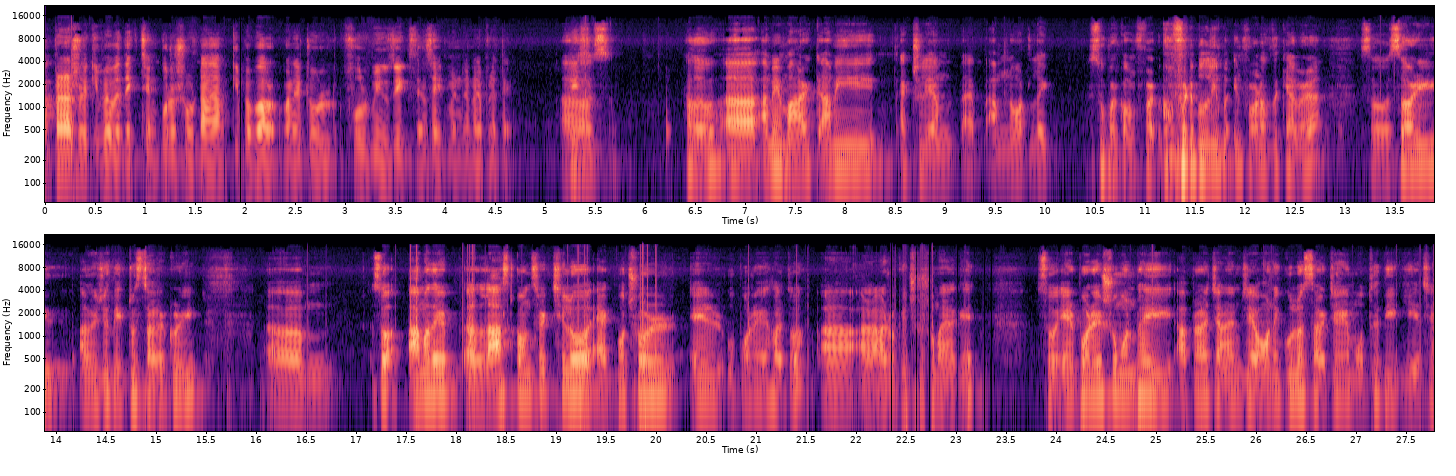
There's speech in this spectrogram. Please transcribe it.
আপনারা আসলে কীভাবে দেখছেন পুরো শোটা কীভাবে মানে টোল ফুল music excitement and everything Uh, uh, Mark. I'm actually I'm I'm not like super comfort, comfortable in, in front of the camera. So sorry, আমি যদি একটু স্টার্ট করি। সো আমাদের লাস্ট কনসার্ট ছিল এক বছর এর উপরে হয়তো আহ, আরও কিছু সময় আগে। সো এরপরে সুমন ভাই আপনারা জানেন যে অনেকগুলো সার্জারির মধ্যে দিয়ে গিয়েছে।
